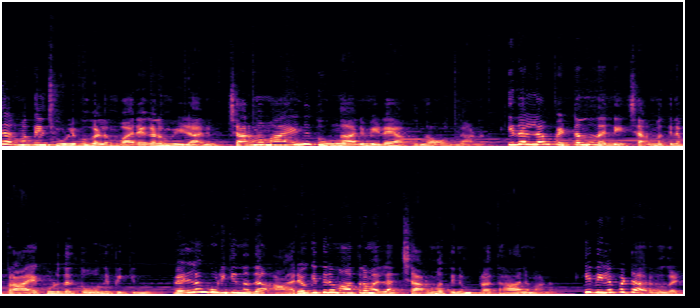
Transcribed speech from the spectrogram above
ചർമ്മത്തിൽ ചുളിവുകളും വരകളും വീഴാനും ചർമ്മം അയഞ്ഞു തൂങ്ങാനും ഇടയാക്കുന്ന ഒന്നാണ്. ഇതെല്ലാം പെട്ടെന്ന് തന്നെ ചർമ്മത്തിന് പ്രായ കൂടുതൽ തോന്നിപ്പിക്കുന്നു. വെള്ളം കുടിക്കുന്നത് ആരോഗ്യത്തിന് മാത്രമല്ല ചർമ്മത്തിനും പ്രധാനമാണ്. ഈ വിലപ്പെട്ട അറിവുകൾ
